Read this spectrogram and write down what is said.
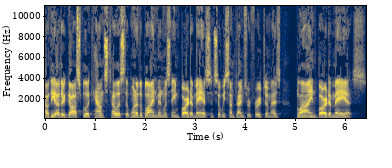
Now, the other gospel accounts tell us that one of the blind men was named Bartimaeus, and so we sometimes refer to him as blind Bartimaeus.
